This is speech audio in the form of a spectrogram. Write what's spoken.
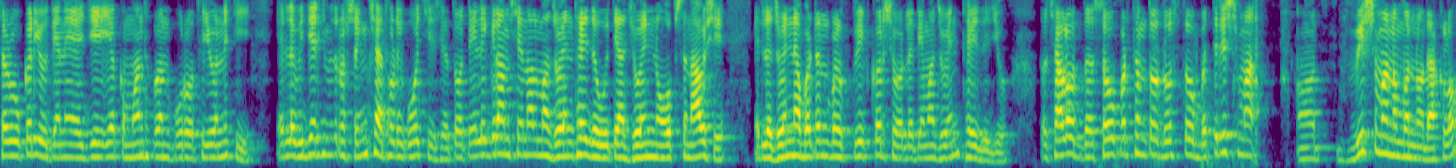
શરૂ કર્યું, તેને જે એક મંથ પણ પૂરો થયો નથી. એટલે વિદ્યાર્થી મિત્રો સંખ્યા થોડીક ઓછી છે. તો ટેલિગ્રામ ચેનલમાં જોઈન થઈ જવું, ત્યાં જોઈનનો ઓપ્શન આવશે. એટલે જોઈનના બટન પર ક્લિક કરશો, એટલે તેમાં જોઈન થઈ જજો. તો ચાલો સૌ તો દોસ્તો બત્રીસમાં વીસમાં નંબરનો દાખલો.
